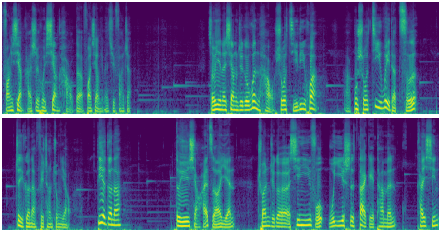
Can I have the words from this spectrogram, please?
方向还是会向好的方向里面去发展，所以呢，像这个问好说吉利话啊，不说忌讳的词，这个呢非常重要。第二个呢，对于小孩子而言，穿这个新衣服无疑是带给他们开心、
